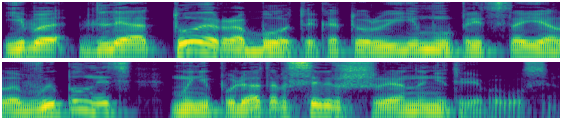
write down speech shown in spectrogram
Ибо для той работы, которую ему предстояло выполнить, манипулятор совершенно не требовался.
